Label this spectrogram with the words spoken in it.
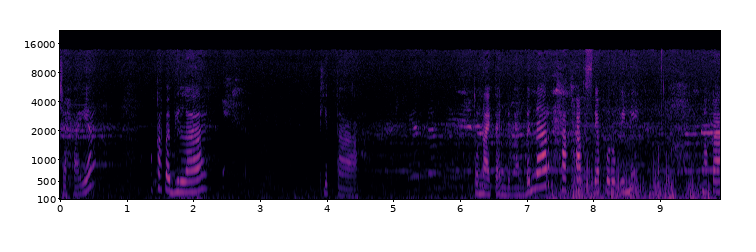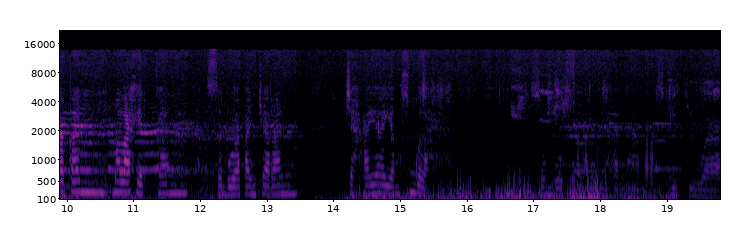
cahaya apabila kita tunaikan dengan benar hak-hak setiap huruf ini maka akan melahirkan sebuah pancaran cahaya yang sungguhlah sungguh sangat membahana merasuki jiwa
